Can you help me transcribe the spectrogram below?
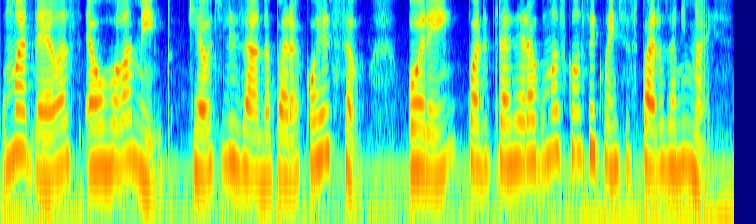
Uma delas é o rolamento, que é utilizada para correção, porém pode trazer algumas consequências para os animais.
